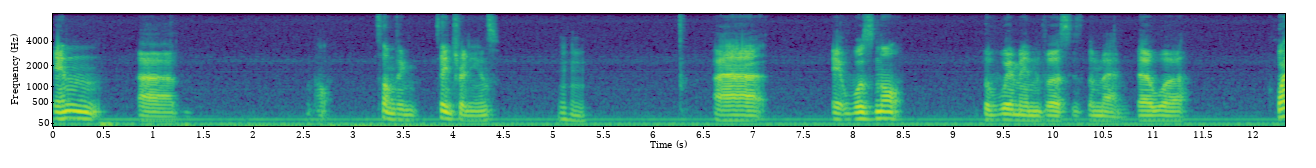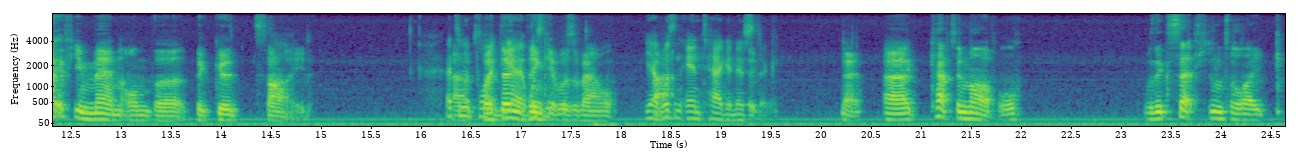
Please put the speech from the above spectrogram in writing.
in um, not something Saint Trinians, hmm uh, it was not the women versus the men. There were quite a few men on the the good side. That's a Um, good so I don't yeah, think it was about Yeah, it wasn't antagonistic. No. Uh, Captain Marvel, with exception to like,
